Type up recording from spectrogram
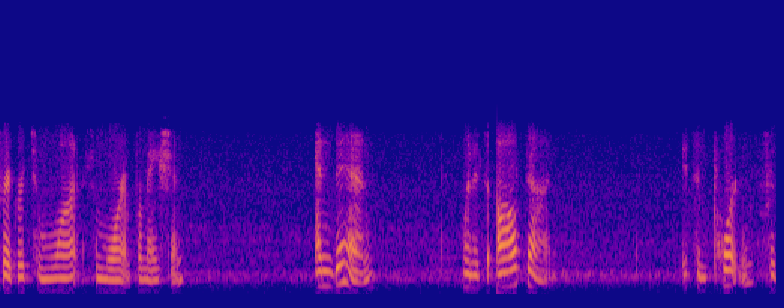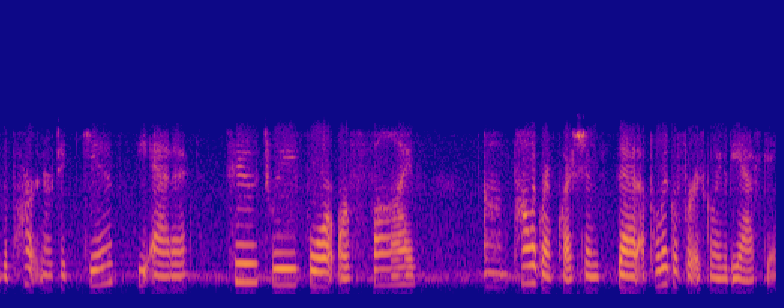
triggered to want some more information. And then, when it's all done, it's important for the partner to give the addict two, three, four, or five um, polygraph questions that a polygrapher is going to be asking.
